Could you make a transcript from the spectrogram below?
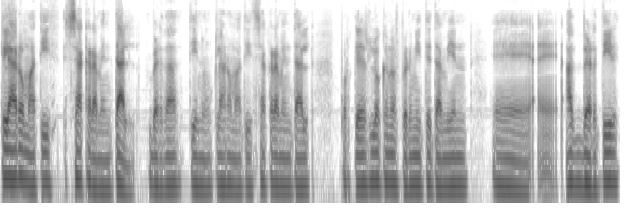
claro matiz sacramental, ¿verdad? Tiene un claro matiz sacramental porque es lo que nos permite también advertir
